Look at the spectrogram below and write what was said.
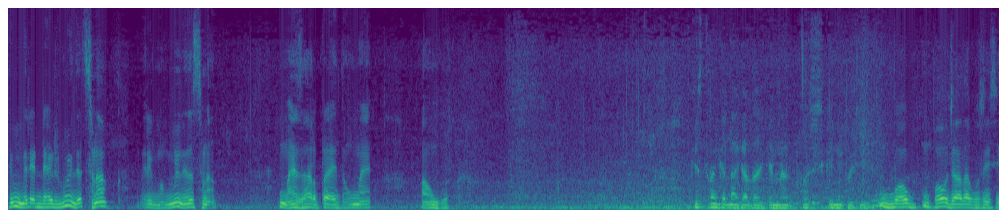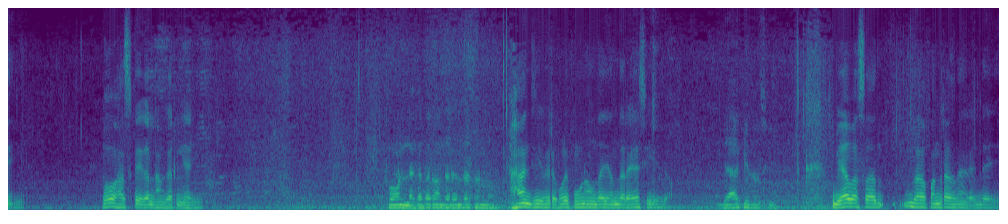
ਵੀ ਮੇਰੇ ਡੈਡੀ ਨੂੰ ਨਹੀਂ ਦੱਸਣਾ, ਮੇਰੀ ਮੰਮੀ ਨੂੰ ਨਹੀਂ ਦੱਸਣਾ। ਮੈਂ ਸਰਪ੍ਰਾਈਜ਼ ਦਊਂ, ਮੈਂ ਆਉਂਗਾ ਕਿਸ ਤਰ੍ਹਾਂ ਗੱਲਾਂ ਕਰਦਾ ਸੀ? ਕਿੰਨਾ ਖੁਸ਼ ਕਿੰਨੀ ਖੁਸ਼ੀ ਹੈ ਬਹੁਤ ਬਹੁਤ ਜ਼ਿਆਦਾ ਖੁਸ਼ੀ ਸੀ ਜੀ। ਬਹੁਤ ਹੱਸ ਕੇ ਗੱਲਾਂ ਕਰੀਆਂ ਜੀ। ਫੋਨ ਲਗਾਤਾਰ ਆਉਂਦਾ ਰਹਿੰਦਾ ਤੁਹਾਨੂੰ? ਹਾਂਜੀ ਮੇਰੇ ਕੋਲੇ ਫੋਨ ਆਉਂਦਾ ਜਾਂਦਾ ਰਿਹਾ ਸੀ ਇਹਦਾ। ਵਿਆਹ ਕਿਦੋਂ ਸੀ ਵਿਆਹ ਬਸ ਦਾ 15 ਦਿਨ ਰਹਿੰਦੇ ਜੀ।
